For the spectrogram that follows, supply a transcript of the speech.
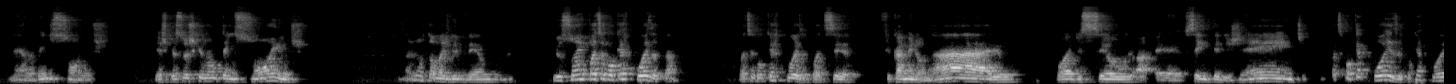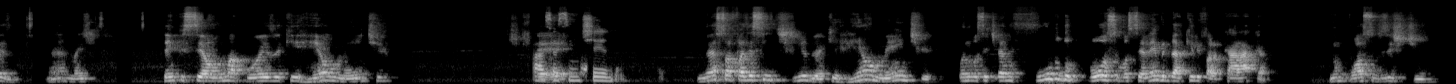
né? Ela vende sonhos. E as pessoas que não têm sonhos, elas não estão mais vivendo. Né? E o sonho pode ser qualquer coisa, tá? Pode ser qualquer coisa. Pode ser ficar milionário, pode ser é, ser inteligente, pode ser qualquer coisa, qualquer coisa. Né? Mas tem que ser alguma coisa que realmente. Faça é, sentido. Não é só fazer sentido, é que realmente, quando você estiver no fundo do poço, você lembre daquilo e fala: caraca, não posso desistir.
